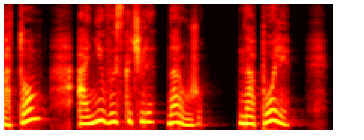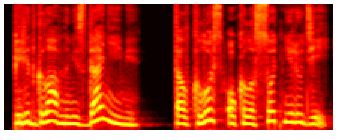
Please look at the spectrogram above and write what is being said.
Потом они выскочили наружу. На поле перед главными зданиями толклось около сотни людей.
